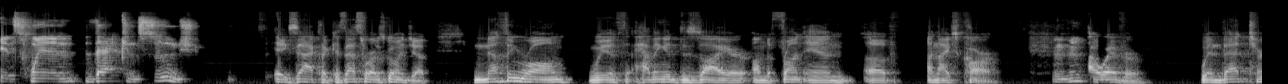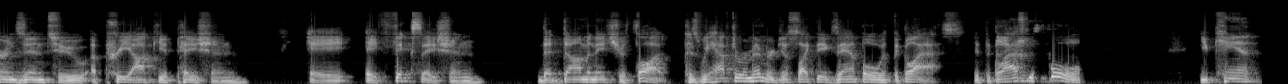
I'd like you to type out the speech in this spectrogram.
It's when that consumes you. Exactly, because that's where I was going, Jeff. Nothing wrong with having a desire on the front end of a nice car. Mm-hmm. However, when that turns into a preoccupation a a fixation that dominates your thought because we have to remember just like the example with the glass if the glass is full you can't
